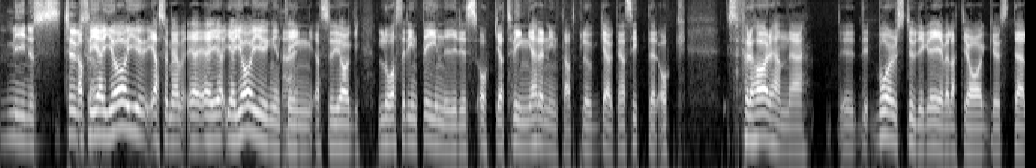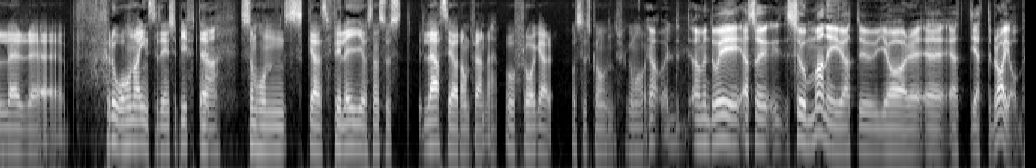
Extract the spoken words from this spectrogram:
minus tusen. Ja, för jag gör ju, alltså, jag, jag, jag, jag gör ju ingenting, alltså jag låser inte in Iris och jag tvingar henne inte att plugga, utan jag sitter och förhör henne. Det, vår studiegrej är väl att jag ställer eh, frå, hon har instuderingsuppgifter Ja. som hon ska fylla i och sen så läser jag dem för henne och frågar och så ska hon ska komma ihåg. Ja, ja men då är, alltså summan är ju att du gör eh, ett jättebra jobb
